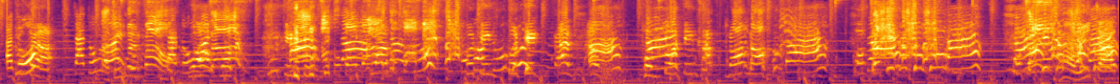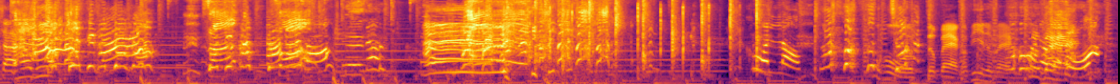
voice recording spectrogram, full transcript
ตาจุ๊เนี่ยตาจุ๊เลจ่ายจุกเลยเปล่าตาจุ๊ว่าเลยว่าพูดจริงเอาตัวบอลมาเอาตัวบอลมาตัวจริงตัวจริงกันเอาตาผมตัวจริงครับน้องน้องตาผมตัวจริงครับน้องน้องตาห้าวิจ้าจ้าห้าวิตัวจริงครับน้องน้องสามสองสองหนึ่งหนึ่งเฮ้ย โอ้โหเดอะแบกครับพี่เดอะแบกแบกโอ้โห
